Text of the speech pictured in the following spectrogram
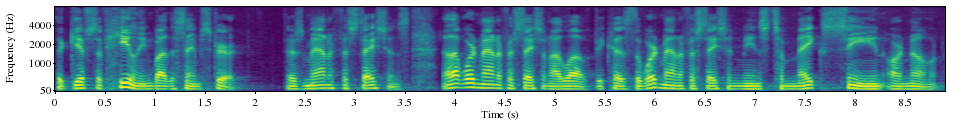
the gifts of healing by the same Spirit. There's manifestations. Now, that word manifestation I love because the word manifestation means to make seen or known.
